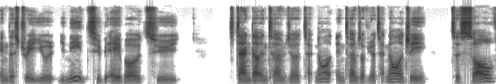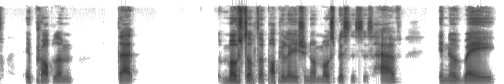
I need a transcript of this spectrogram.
industry, you you need to be able to stand out in terms of your technol in terms of your technology to solve a problem that most of the population or most businesses have in a way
